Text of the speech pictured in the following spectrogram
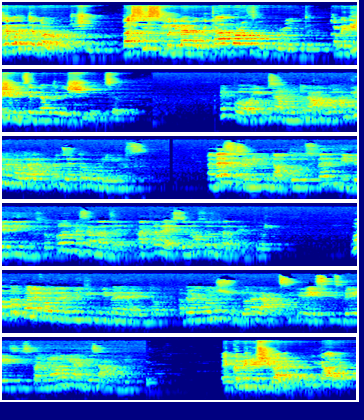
Siete molto ecologici! Bassissimo livello di carbon footprint, come dice l'insegnante di scienze. E poi stiamo modulando anche per lavorare al progetto Linux. Adesso siamo in contatto con studenti di Berlino, Stoccolma e San Angelo attraverso il nostro social network. Guarda un po' le foto del meeting di Benevento. Abbiamo conosciuto ragazzi tedeschi, svedesi, spagnoli e anche sardi. E come riuscivate a comunicare?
